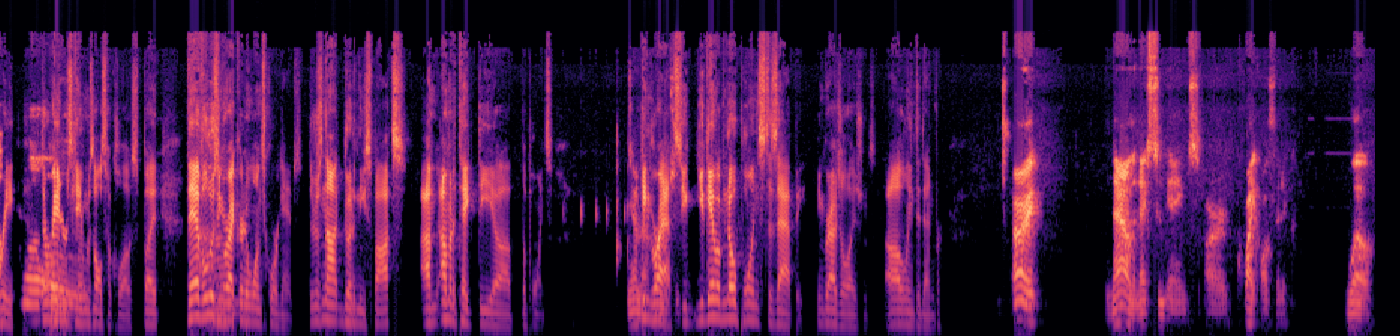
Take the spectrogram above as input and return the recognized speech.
three. The Raiders game Oh. was also close, but they have a losing record in Oh. one score games. They're just not good in these spots. I'm I'm going to take the uh, the points. Yeah, no, Congrats. You, you gave up no points to Zappe. Congratulations. I'll lean to Denver. All right. Now the next two games are quite authentic. Well,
